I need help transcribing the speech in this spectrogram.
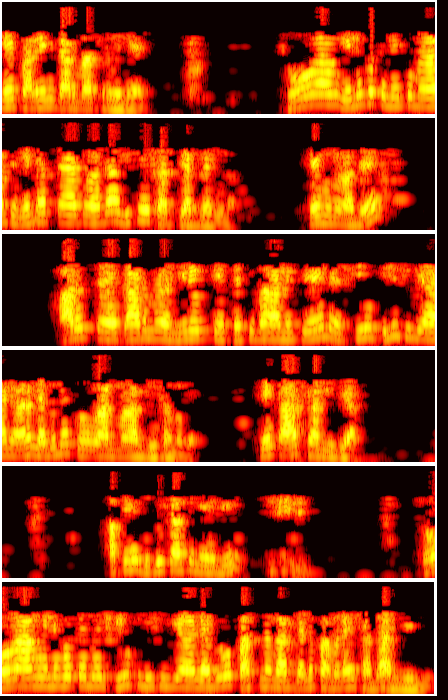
මේ පළවෙනි ධර්ම ශ්‍රවණයයි. සෝවාන් වෙනකොට මෙතුමාට වෙනත් ආයත වඩා විශේෂත්වයක් ලැබුණා. ඒ මොනවද? අර්ථ ධර්ම නිරුක්ති ප්‍රතිභාන කියන සිව් පිළිසිලියාඥාන ලැබුණ සෝවාන් මාර්ගය සමග. ඒක ආශ්‍රාමිකයක්. අපේ බුදු ශාසනයේදී සෝවාන් වෙනකොට මේ සිව් පිළිසිඳියා ලැබුව ප්‍රශ්නමක් ගැන පමණයි සඳහන් වෙන්නේ.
